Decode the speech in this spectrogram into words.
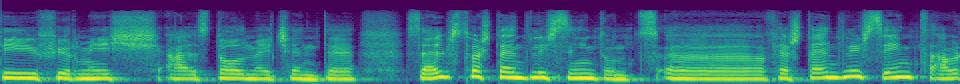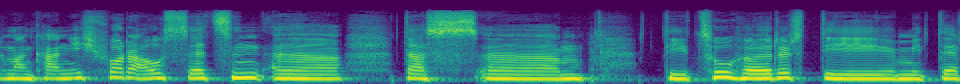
die für mich als Dolmetschende selbstverständlich sind und äh, verständlich sind, aber man kann nicht voraussetzen, äh, dass ähm, die Zuhörer, die mit der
